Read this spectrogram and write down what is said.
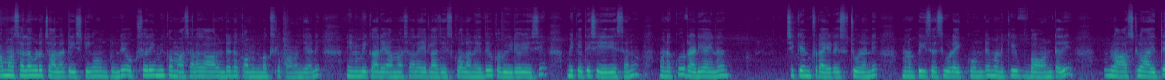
ఆ మసాలా కూడా చాలా టేస్టీగా ఉంటుంది. ఒకసారి మీకు ఆ మసాలా కావాలంటే నాకు కామెంట్ బాక్స్లో కామెంట్ చేయండి. నేను మీకు అరే ఆ మసాలా ఎలా చేసుకోవాలనేది ఒక వీడియో చేసి మీకైతే షేర్ చేస్తాను. మనకు రెడీ అయిన చికెన్ ఫ్రైడ్ రైస్ చూడండి. మనం పీసెస్ కూడా ఎక్కువ ఉంటే మనకి బాగుంటుంది. లాస్ట్లో అయితే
